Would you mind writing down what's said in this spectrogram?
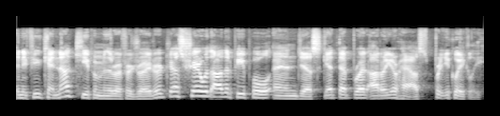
And if you cannot keep them in the refrigerator, just share with other people and just get that bread out of your house pretty quickly.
